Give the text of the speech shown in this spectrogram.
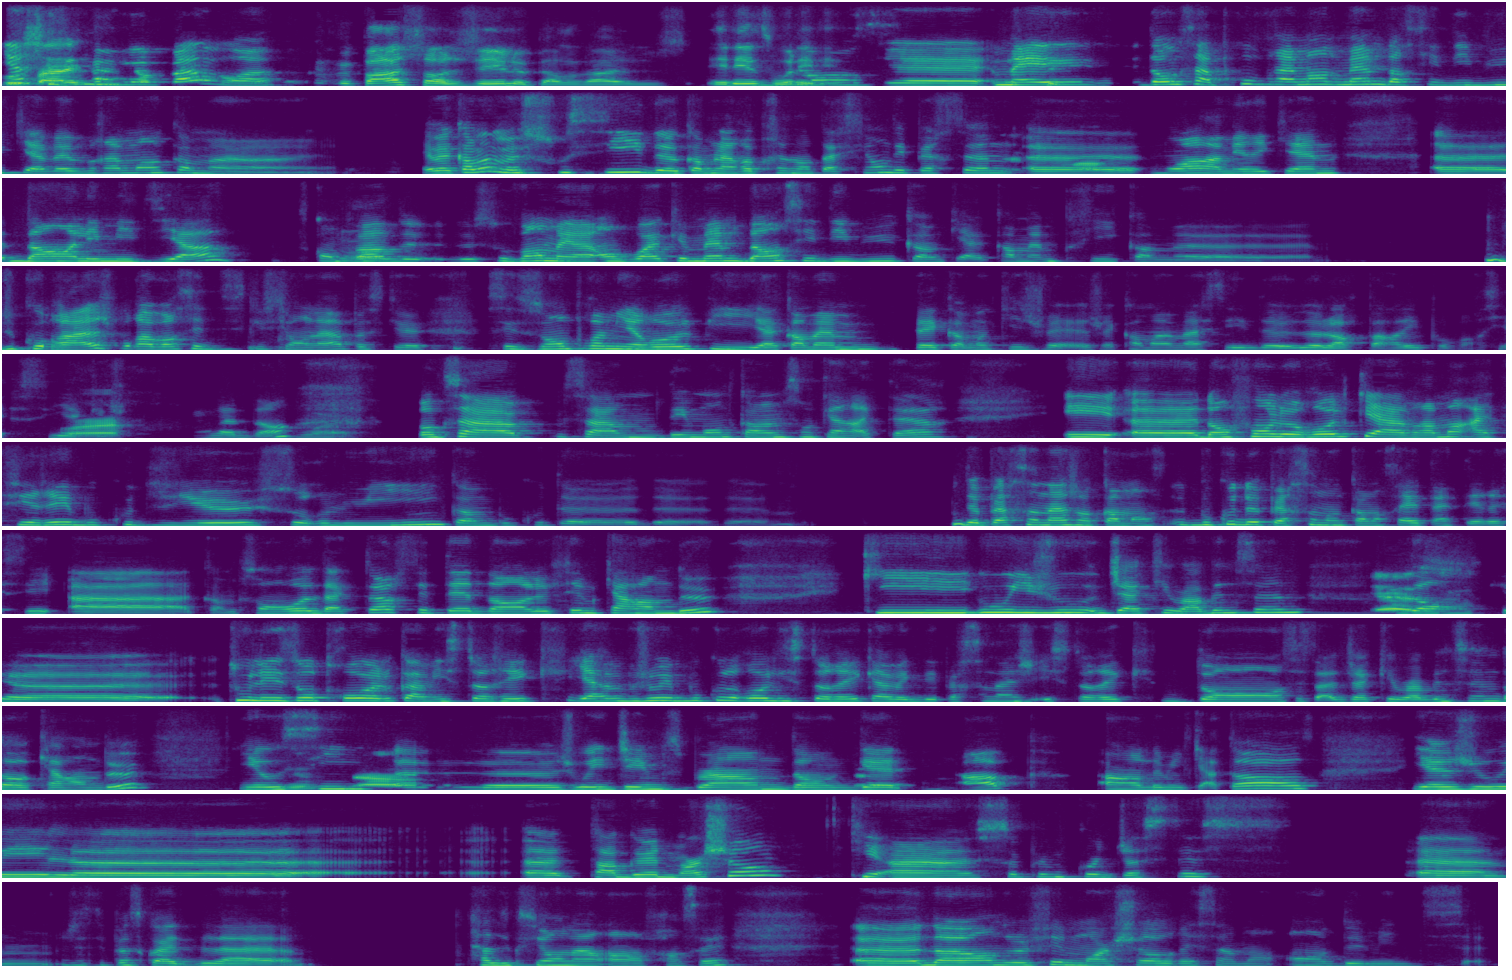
Je savais pas, moi. Tu peux pas changer le personnage. It is what it is. euh, mais donc ça prouve vraiment, même dans ses débuts, qu'il y avait vraiment comme un, il y avait quand même un souci de comme la représentation des personnes euh, noires américaines euh, dans les médias, ce qu'on Ouais. parle de, de souvent, mais on voit que même dans ses débuts, comme qu'il a quand même pris comme euh, du courage pour avoir cette discussion-là, parce que c'est son premier rôle, puis il a quand même fait comme ok, je vais, je vais quand même essayer de, de leur parler pour voir s'il y a, s'il y a Ouais. quelque chose là-dedans. Ouais. Donc, ça, ça démontre quand même son caractère. Et euh, dans le fond, le rôle qui a vraiment attiré beaucoup d'yeux sur lui, comme beaucoup de, de, de, de personnages ont commencé, beaucoup de personnes ont commencé à être intéressées à comme son rôle d'acteur, c'était dans le film 42, qui, où il joue Jackie Robinson. Yes. Donc, euh, tous les autres rôles comme historiques, il a joué beaucoup de rôles historiques avec des personnages historiques, dont, c'est ça, Jackie Robinson dans 42. Il a aussi euh, joué James Brown dans Get Up en 2014. Il a joué le euh, Thurgood Marshall, qui est un Supreme Court Justice. Euh, je ne sais pas ce qu'est la traduction là en français. Euh, dans le film Marshall récemment en 2017.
